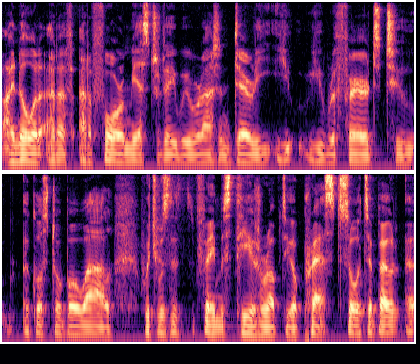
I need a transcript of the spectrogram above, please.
I know at a, at a forum yesterday we were at in Derry, you, you referred to Augusto Boal, which was the famous theatre of the oppressed. So it's about uh,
